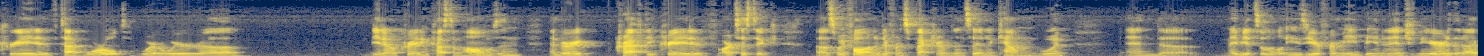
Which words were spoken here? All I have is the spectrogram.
creative type world where we're uh, you know creating custom homes and and very crafty, creative, artistic. Uh, so we fall on a different spectrum than say an accountant would, and uh, maybe it's a little easier for me being an engineer that I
